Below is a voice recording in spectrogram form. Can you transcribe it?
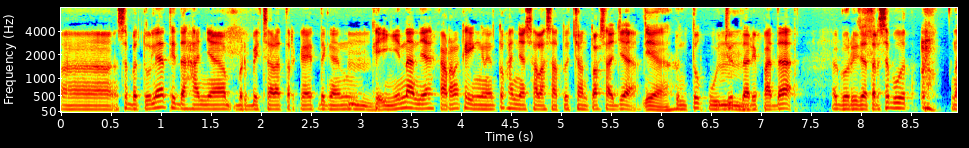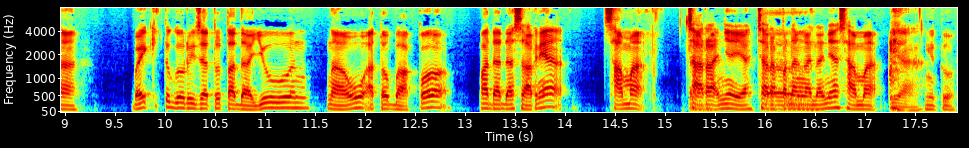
eh, sebetulnya tidak hanya berbicara terkait dengan Hmm. keinginan ya, karena keinginan itu hanya salah satu contoh saja ya bentuk wujud Hmm. daripada goriza tersebut. nah, baik itu gorizatu tadayun, nau atau bako pada dasarnya sama caranya ya, cara Eh. penanganannya sama Ya. gitu.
